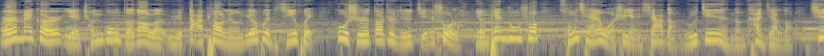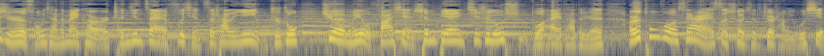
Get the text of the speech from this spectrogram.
而迈克尔也成功得到了与大漂亮约会的机会。故事到这里就结束了。影片中说：“从前我是眼瞎的，如今能看见了。”其实，从前的迈克尔沉浸在父亲自杀的阴影之中，却没有发现身边其实有许多爱他的人。而通过 CRS 设计的这场游戏，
